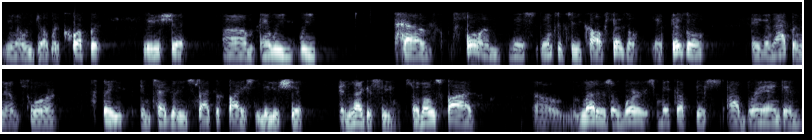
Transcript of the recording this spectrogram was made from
You know, we deal with corporate leadership, um, and we we have formed this entity called FISLL. And FISLL is an acronym for faith, integrity, sacrifice, leadership, and legacy. So those five uh, letters or words make up this our brand, and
